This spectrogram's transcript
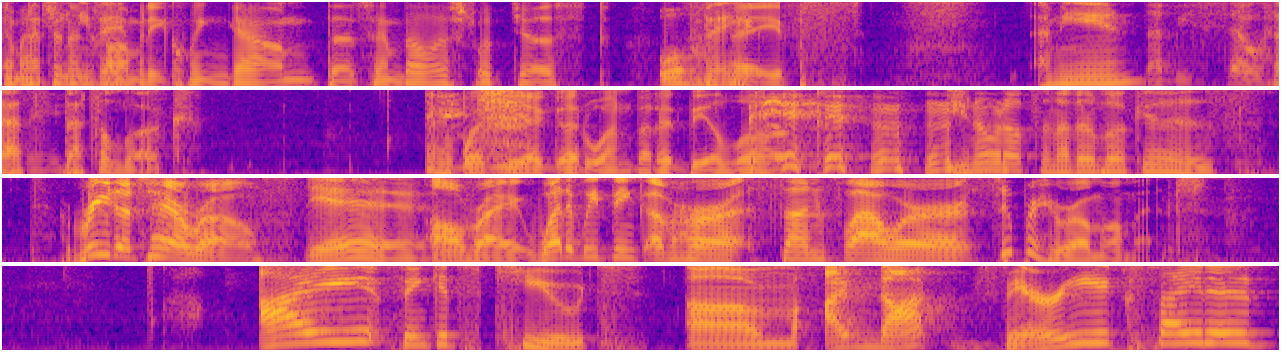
Imagine Bikini a vape. comedy queen gown that's embellished with just Oh, vapes. Vapes. I mean, That'd be so. that's heavy. that's a look. It wouldn't be a good one, but it'd be a look. you know what else another look is? Rita Taro. yeah. All right. What did we think of her sunflower superhero moment? I think it's cute. Um, I'm not very excited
